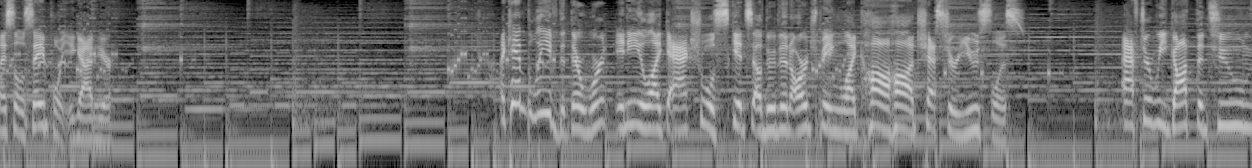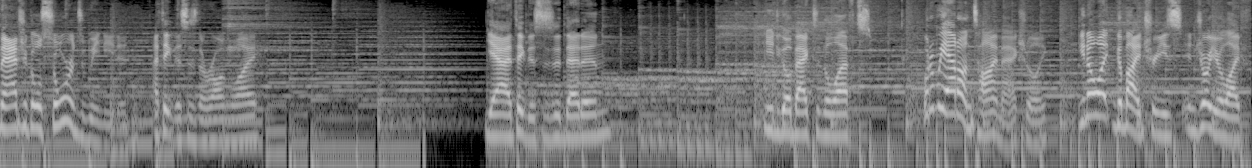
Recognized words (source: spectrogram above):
Nice little save point you got here. Can't believe that there weren't any, like, actual skits other than Arch being like, ha ha, Chester useless. After we got the two magical swords we needed. I think this is the wrong way. Yeah, I think this is a dead end. Need to go back to the left. What are we at on time, actually? You know what? Goodbye, trees. Enjoy your life.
